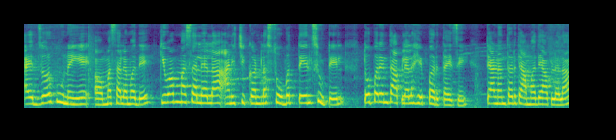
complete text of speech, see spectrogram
ॲब्झॉर्ब होऊ नये मसाल्यामध्ये किंवा मसाल्याला आणि चिकनला सोबत तेल सुटेल तोपर्यंत आपल्याला हे परतायचे त्यानंतर त्यामध्ये आपल्याला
